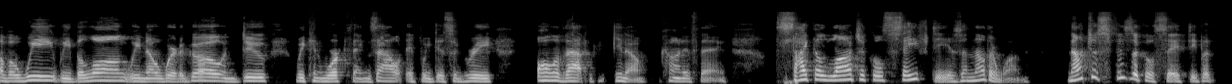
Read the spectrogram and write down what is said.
of a we we belong we know where to go and do we can work things out if we disagree all of that you know kind of thing psychological safety is another one not just physical safety but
